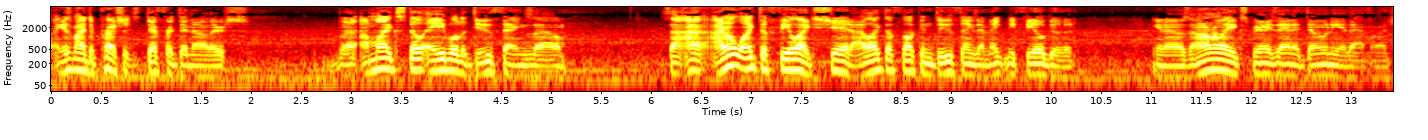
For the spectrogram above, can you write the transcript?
I guess my depression's different than others. But I'm like still able to do things though. So I, I don't like to feel like shit. I like to fucking do things that make me feel good. You know, so I don't really experience anhedonia that much.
